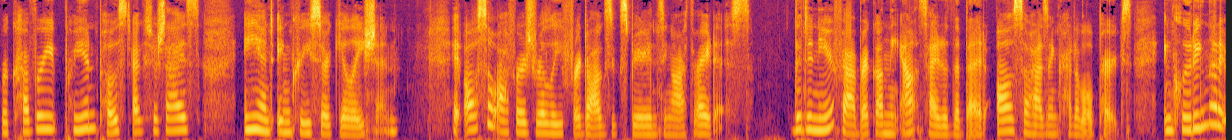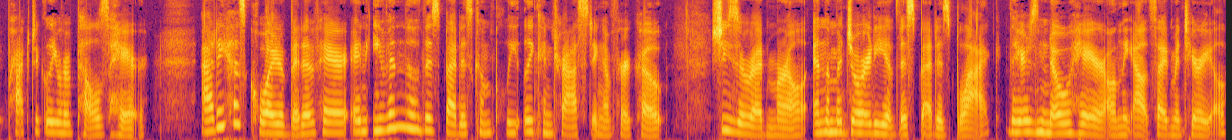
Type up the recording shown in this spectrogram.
recovery pre and post exercise, and increase circulation. It also offers relief for dogs experiencing arthritis. The denier fabric on the outside of the bed also has incredible perks, including that it practically repels hair. Addie has quite a bit of hair, and even though this bed is completely contrasting of her coat, she's a red merle, and the majority of this bed is black. There's no hair on the outside material,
